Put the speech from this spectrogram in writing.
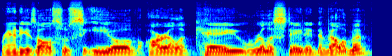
Randy is also CEO of RLK Real Estate and Development.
